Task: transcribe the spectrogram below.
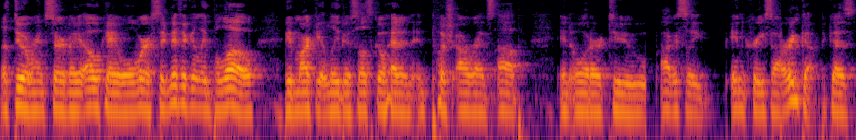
let's do a rent survey. Okay, well, we're significantly below the market leader, so let's go ahead and, and push our rents up in order to obviously increase our income. Because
